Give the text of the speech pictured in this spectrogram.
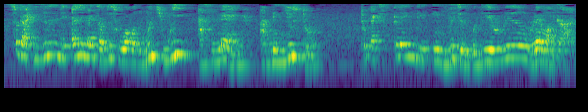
so that he uses the elements of this world which we as men have been used to to explain the invisible, the real realm of God.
